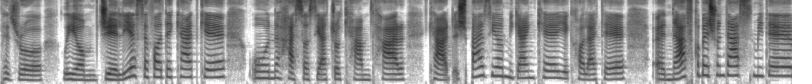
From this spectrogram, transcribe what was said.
پترولیوم جلی استفاده کرد که اون حساسیت رو کمتر کردش. بعضیا میگن که یک حالت نفق بهشون دست میده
